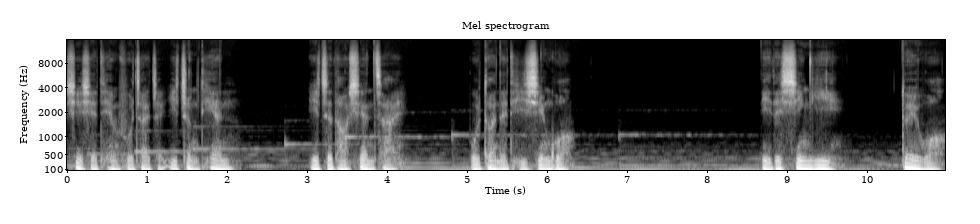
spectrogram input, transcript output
谢谢天父，在这一整天，一直到现在，不断的提醒我，你的心意对我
